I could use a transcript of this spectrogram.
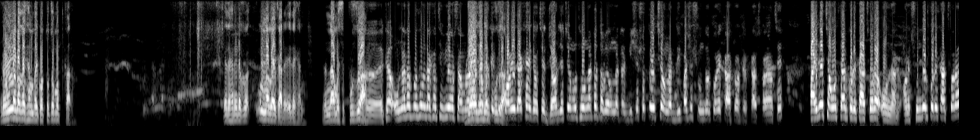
এটা উল্লাটা দেখেন ভাই কত চমৎকার। এই দেখেন এটা উল্লা কয়কারে এই দেখেন এটার নাম হচ্ছে পূজা। হ্যাঁ, এটা ওনাটা প্রথমে দেখাচ্ছি ভিউয়ার্স আমরা জর্জেটের জামাটা পূজা। পরেই দেখা এটা হচ্ছে জর্জেটের মধ্যে ওনাটা তবে ওনাটার বিশেষত্ব হচ্ছে ওনার দুপাশে সুন্দর করে কাজ করা আছে। বাইরে চমৎকার করে কাজ করা ওনার অনেক সুন্দর করে কাজ করা।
